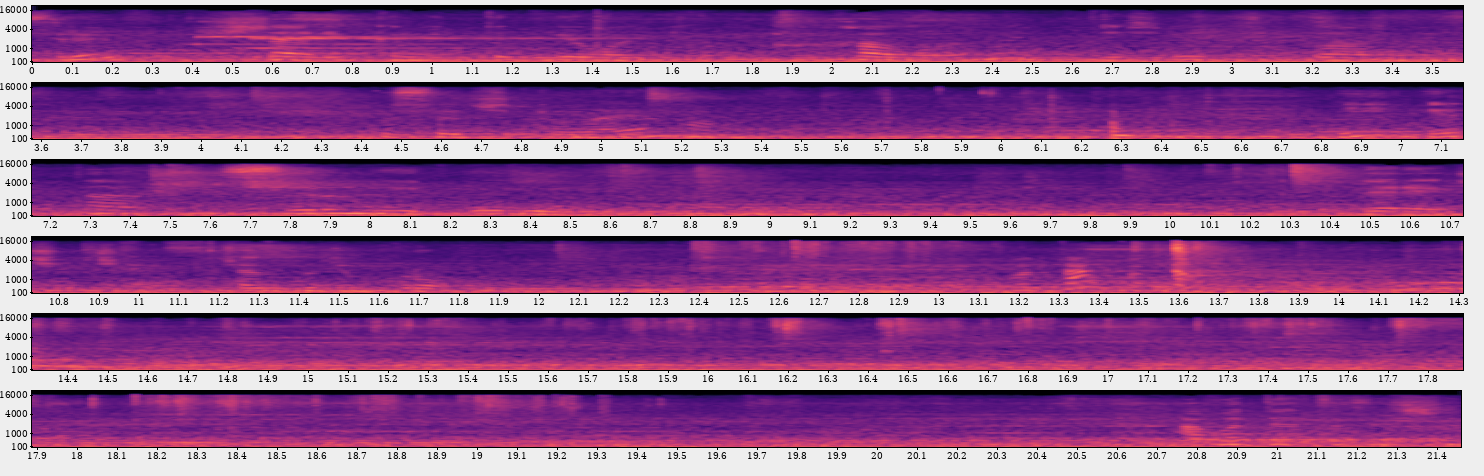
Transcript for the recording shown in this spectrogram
взрыв с шариками тапиоки. Холодный. Здесь видите плавные кусочки лайма. И это сырный улун. Горячий чай. Сейчас будем пробовать. Вот так? А вот это зачем?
